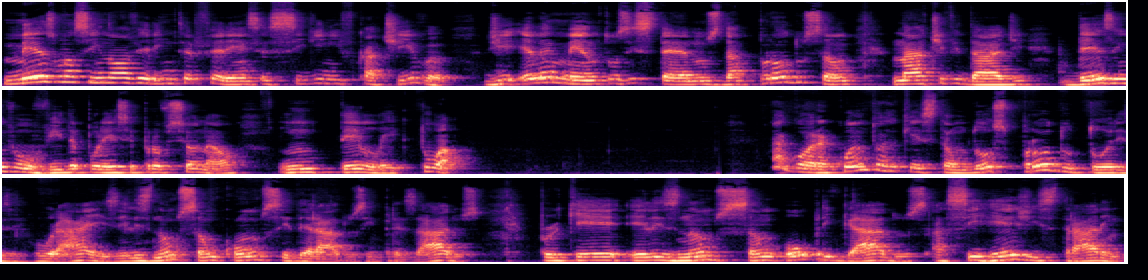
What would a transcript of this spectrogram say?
mesmo assim, não haveria interferência significativa de elementos externos da produção na atividade desenvolvida por esse profissional intelectual. Agora, quanto à questão dos produtores rurais, eles não são considerados empresários porque eles não são obrigados a se registrarem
